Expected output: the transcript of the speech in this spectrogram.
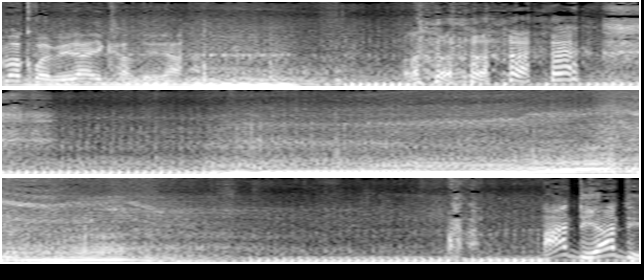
გამოყვები რა იქამდე რა. ადი ადი.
